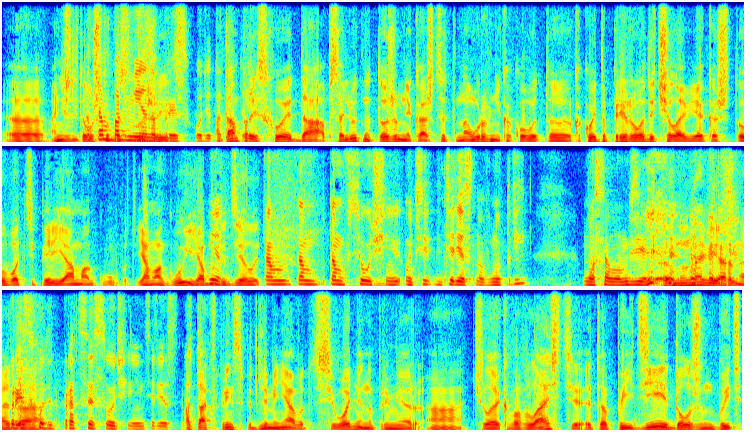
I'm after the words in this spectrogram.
Э, Они же для того, А там чтобы подмена служить. происходит А там происходит, да, абсолютно тоже, мне кажется, это на уровне какого-то какой-то природы человека, что вот теперь я могу, вот я могу и я буду Нет, делать. Там, там, там все очень, очень интересно внутри, на самом деле. Э, Ну, наверное, да. Происходит процесс очень интересный. А так, в принципе, для меня вот сегодня, например, а, человек во власти, это, по идее, должен быть,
